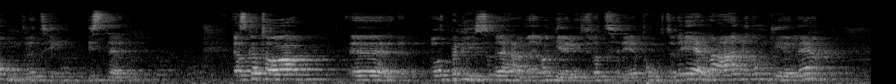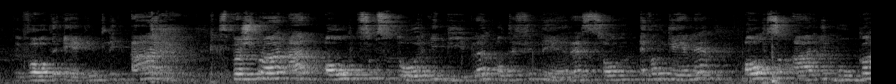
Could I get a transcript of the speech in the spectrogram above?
andre ting isteden. Jeg skal ta eh, og belyse det her med evangeliet fra tre punkter. Det ene er evangeliet, hva det egentlig er. Spørsmålet er er alt som står i Bibelen å definere som evangeliet. Alt som er i boka,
